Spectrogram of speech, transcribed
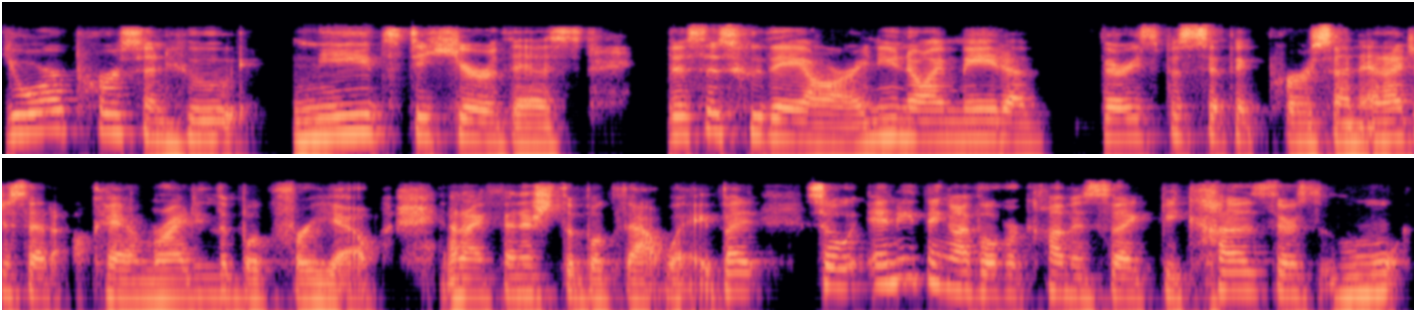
your person who needs to hear this, this is who they are. And, you know, I made a very specific person and I just said, okay, I'm writing the book for you. And I finished the book that way. But so anything I've overcome is like because there's more,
